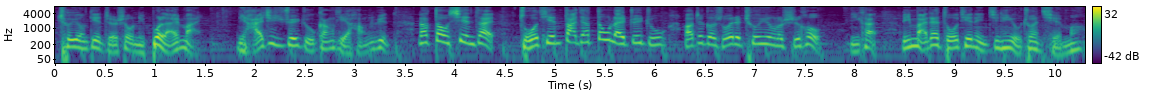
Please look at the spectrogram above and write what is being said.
车用电子的时候，你不来买，你还是去追逐钢铁航运。那到现在，昨天大家都来追逐啊，这个所谓的车用的时候，你看你买在昨天，你今天有赚钱吗？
